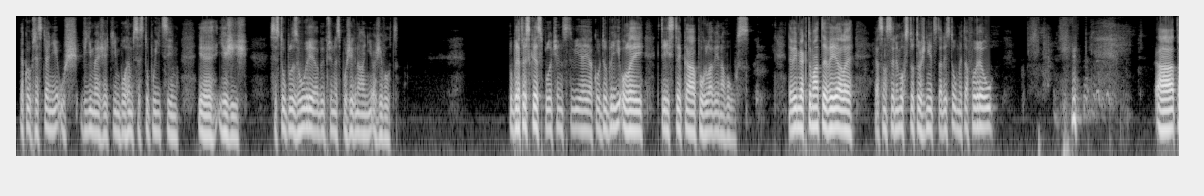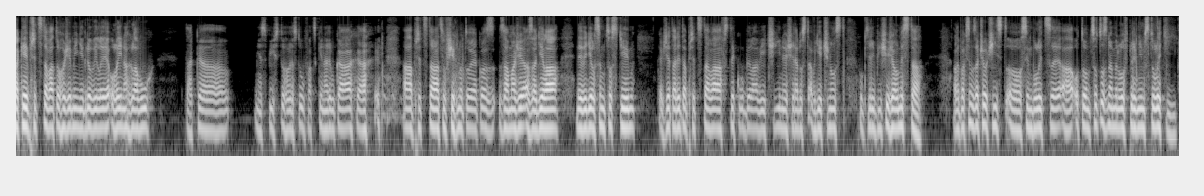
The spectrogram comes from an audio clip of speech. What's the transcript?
Jako křesťani už víme, že tím Bohem sestupujícím je Ježíš. Sestoupil z hůry, aby přines požehnání a život. To bratrské společenství je jako dobrý olej, který stéká po hlavě na vůz. Nevím, jak to máte vy, ale já jsem se nemohl stotožnit tady s tou metaforou. a taky představa toho, že mi někdo vylije olej na hlavu, tak uh, mě spíš z toho rostou facky na rukách a, a představa, co všechno to jako zamaže a zadělá. Nevěděl jsem, co s tím. Takže tady ta představa vzteku byla větší než radost a vděčnost, o který píše žalmista. Ale pak jsem začal číst o symbolice a o tom, co to znamenalo v prvním století.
